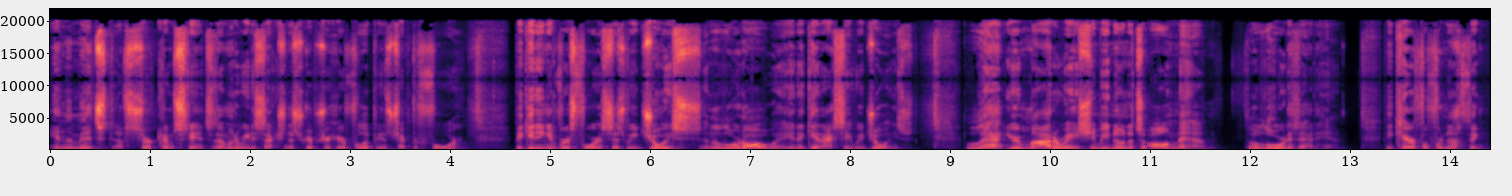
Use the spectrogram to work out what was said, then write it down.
in the midst of circumstances. I'm going to read a section of scripture here Philippians chapter 4, beginning in verse 4. It says, Rejoice in the Lord always. And again, I say rejoice. Let your moderation be known unto all men. The Lord is at hand. Be careful for nothing,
